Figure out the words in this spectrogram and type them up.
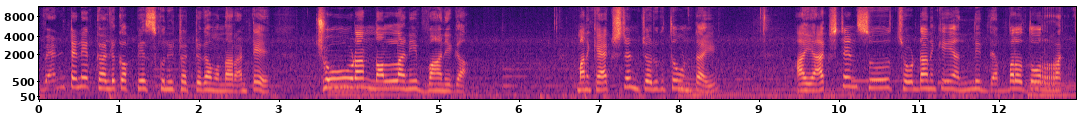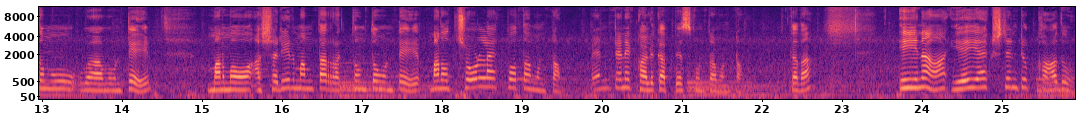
వెంటనే కళ్ళు కప్పేసుకునేటట్టుగా ఉన్నారు. అంటే చూడ నొల్లని వాణిగా. మనకి యాక్సిడెంట్ జరుగుతూ ఉంటాయి. ఆ యాక్సిడెంట్స్ చూడడానికి అన్ని దెబ్బలతో రక్తము ఉంటే మనము ఆ శరీరం అంతా రక్తంతో ఉంటే మనం చూడలేకపోతూ ఉంటాం. వెంటనే కళ్ళు కప్పేసుకుంటూ ఉంటాం. కదా? ఈయన ఏ యాక్సిడెంట్ కాదు.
